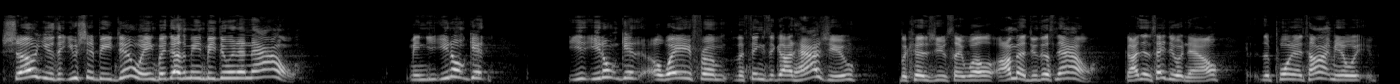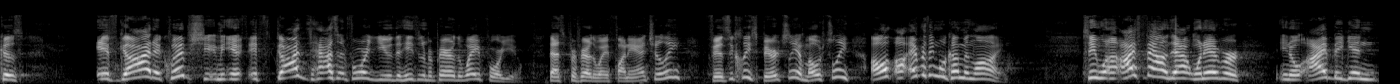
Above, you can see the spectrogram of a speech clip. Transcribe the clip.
show you that you should be doing, but it doesn't mean be doing it now. I mean, you, you don't get you, you don't get away from the things that God has you because you say, "Well, I'm going to do this now." God didn't say do it now. The point of time, you know, because if God equips you, I mean, if, God has it for you, then He's going to prepare the way for you. That's prepare the way financially, physically, spiritually, emotionally. All, all everything will come in line. See, when I found out whenever, you know, I begin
